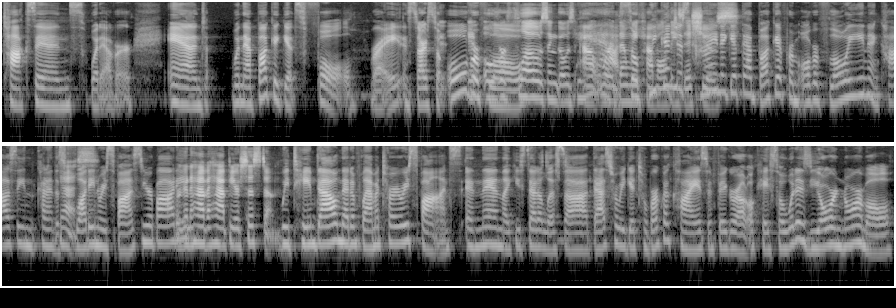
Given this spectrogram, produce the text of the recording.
toxins, whatever. And when that bucket gets full, right, and starts to overflow, it overflows and goes yeah, outward, then so we have we all can these just kind of get that bucket from overflowing and causing kind of this Yes. flooding response in your body. We're going to have a happier system. we tame down that inflammatory response. And then, like you said, Alyssa, that's where we get to work with clients and figure out okay, so what is your normal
